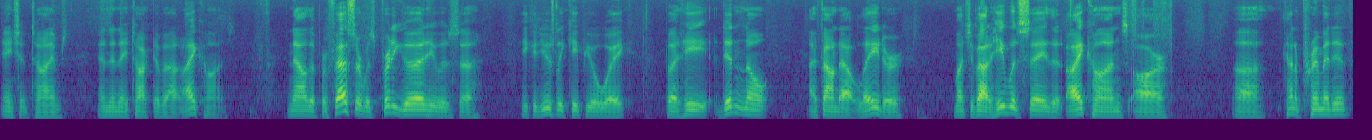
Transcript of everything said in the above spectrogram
ancient times, and then they talked about icons. Now the professor was pretty good. He was, uh, he could usually keep you awake, but he didn't know. I found out later much about it. He would say that icons are uh, kind of primitive.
